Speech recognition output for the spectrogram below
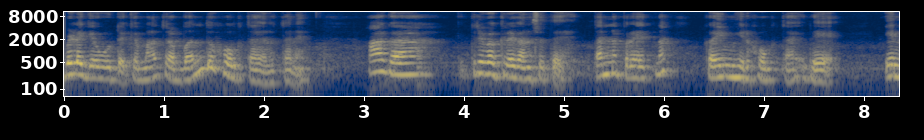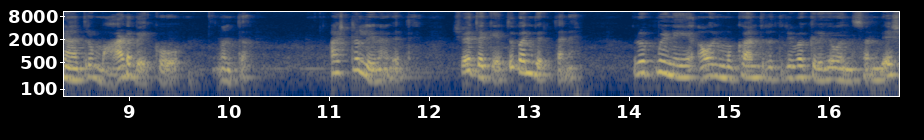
ಬೆಳಗ್ಗೆ ಊಟಕ್ಕೆ ಮಾತ್ರ ಬಂದು ಹೋಗ್ತಾ ಇರ್ತಾನೆ. ಆಗ ತ್ರಿವಕ್ರಿಗೆ ಅನಿಸುತ್ತೆ, ತನ್ನ ಪ್ರಯತ್ನ ಕೈ ಮೀರಿ ಹೋಗ್ತಾ ಇದೆ. ಏನಾದರೂ ಮಾಡಬೇಕು ಅಂತ. ಅಷ್ಟರಲ್ಲಿ ಏನಾಗುತ್ತೆ ಶ್ವೇತಕೇತು ಬಂದಿರ್ತಾನೆ. ರುಕ್ಮಿಣಿ ಅವನ ಮುಖಾಂತರ ತ್ರಿವಕ್ರಿಗೆ ಒಂದು ಸಂದೇಶ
